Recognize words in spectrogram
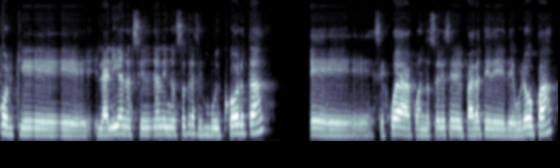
porque la Liga Nacional de nosotras es muy corta, eh, se juega cuando suele ser el parate de Europa,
